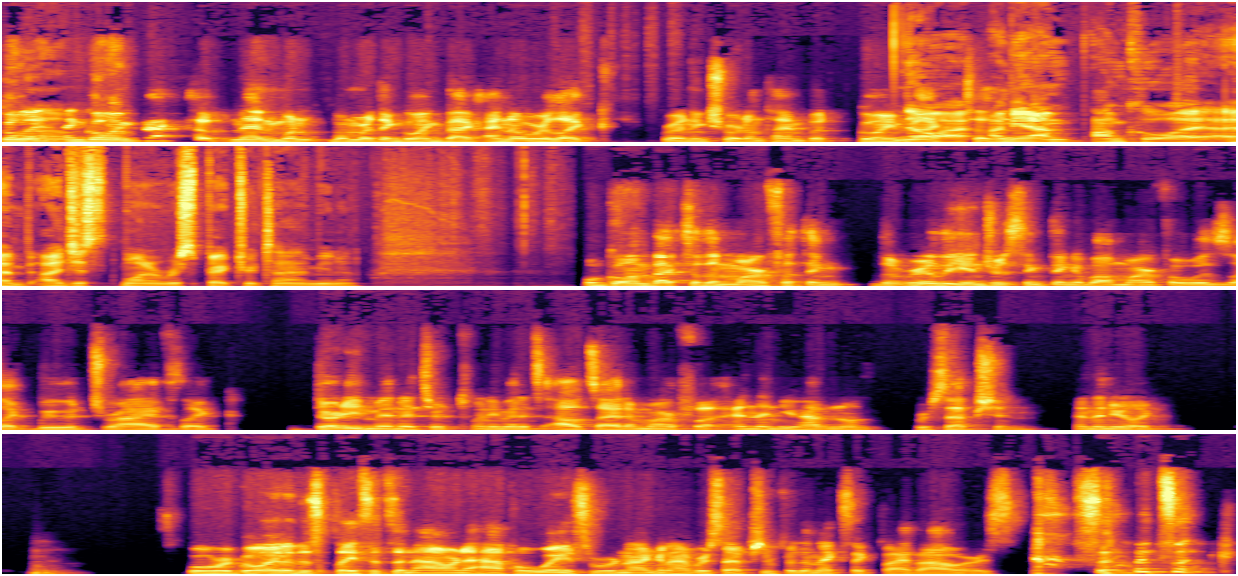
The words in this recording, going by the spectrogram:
Going Um, and going back to man, one one more thing. Going back, I know we're like running short on time, but going No, I, back to the, I mean I'm I'm cool. I I, I just want to respect your time, you know. well, going back to the Marfa thing. The really interesting thing about Marfa was like we would drive like thirty minutes or twenty minutes outside of Marfa, and then you have no reception, and then you're like, well, we're going to this place that's an hour and a half away, so we're not gonna have reception for the next like five hours. so it's like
